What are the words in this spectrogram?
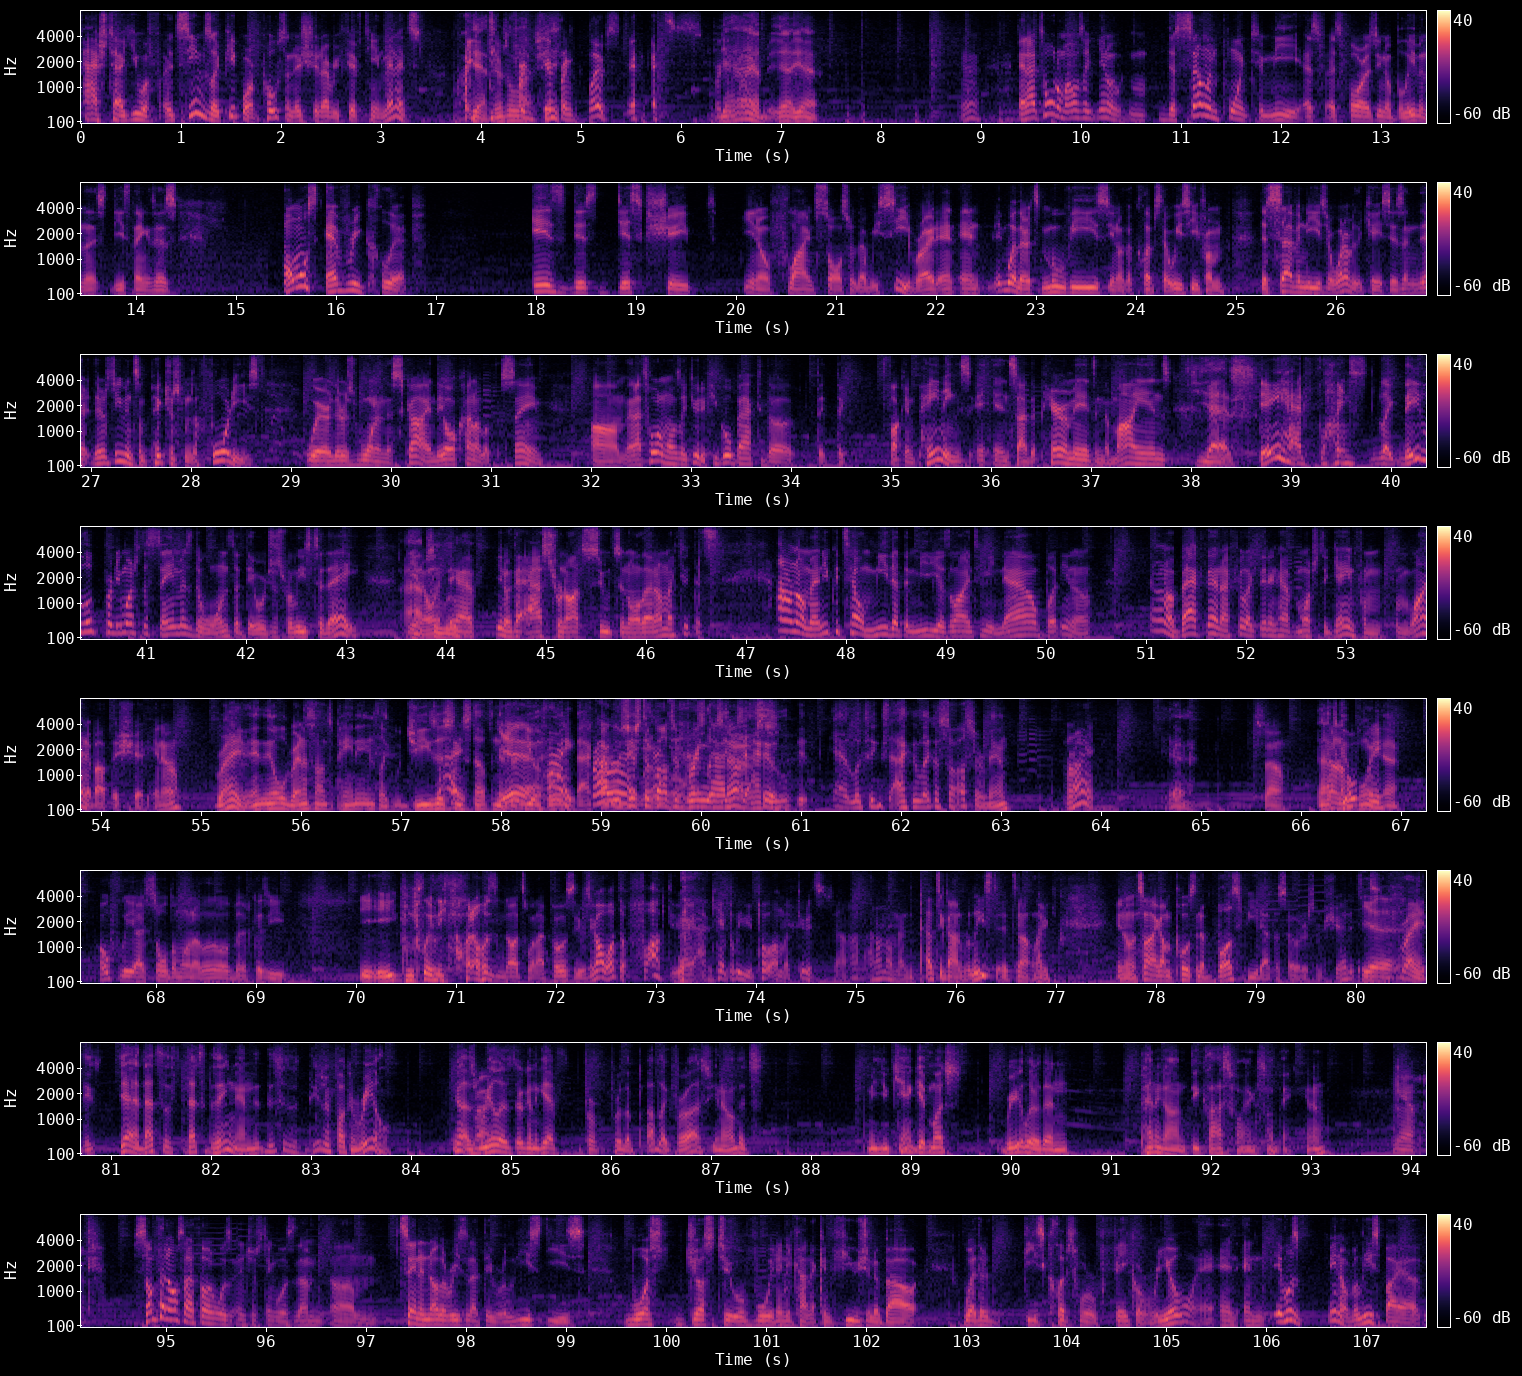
hashtag UFO. It seems like people are posting this shit every 15 minutes. Like, Yeah, there's a lot different- of shit. different clips. Yeah, it's pretty Yeah, nice. yeah, yeah. Yeah. And I told him I was like, you know, the selling point to me as as far as you know believing this these things is almost every clip is this disc shaped you know flying saucer that we see right and and whether it's movies you know the clips that we see from the 70s or whatever the case is and there, there's even some pictures from the 40s where there's one in the sky and they all kind of look the same um, and i told him i was like dude if you go back to the the, the fucking paintings inside the pyramids and the mayans Yes. they had flying like they look pretty much the same as the ones that they were just released today. You know, and they have you know the astronaut suits and all that. I'm like, dude, that's I don't know, man. You could tell me that the media is lying to me now, but you know, I don't know. Back then, I feel like they didn't have much to gain from from lying about this shit. You know? Right, and the old Renaissance paintings like with Jesus and stuff, and there's Yeah. a UFO in the Right, background. I was just about to bring Looks that up exactly- too. it- yeah, it looks exactly like a saucer, man. Right. Yeah, So that's don't a know, good point. Yeah, hopefully, I sold him on it a little bit because he. He, he completely thought I was nuts when I posted. He was like, "Oh, what the fuck, dude? I, I can't believe you posted." I'm like, "Dude, it's uh, I don't know, man. The Pentagon released it. It's not like, you know, it's not like I'm posting a BuzzFeed episode or some shit. It's Yeah. right. Yeah, that's the that's the thing, man. This is these are fucking real. Yeah, as Right. real as they're gonna get for for the public, for us. You know, that's. I mean, you can't get much realer than Pentagon declassifying something. You know. Yeah. Something else I thought was interesting was them um, saying another reason that they released these was just to avoid any kind of confusion about whether these clips were fake or real, and and it was you know released by a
